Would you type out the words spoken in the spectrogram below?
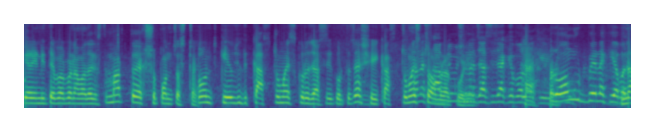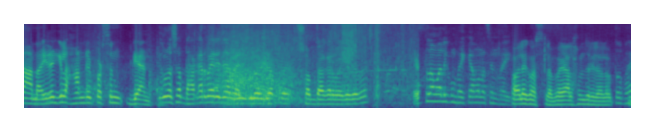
গাড়ি নিতে পারবেন আমাদের কাছে মাত্র একশো পঞ্চাশ টাকা। কেউ যদি কাস্টমাইজ করে জার্সি করতে চায় সেই কাস্টমাইজ তো আমরা করি। জার্সি যাকে বলে আর রং উঠবে নাকি না না এটা গেলে হান্ড্রেড পার্সেন্ট গ্যারান্টি এগুলো সব ঢাকার বাইরে যাবে? এগুলো সব ঢাকার বাইরে যাবে। আসসালামু আলাইকুম ভাই কেমন আছেন ভাই? ওয়ালাইকুম আসসালাম ভাই আলহামদুলিল্লাহ তো ভাই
